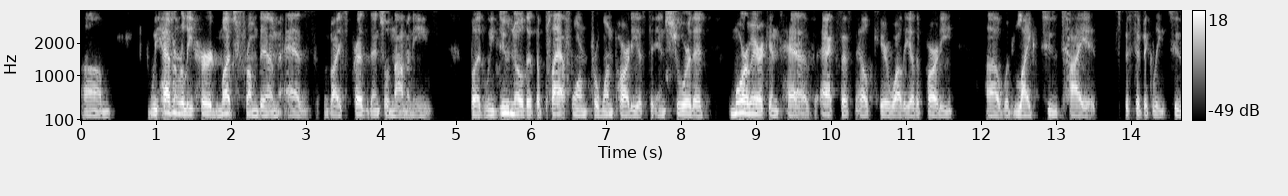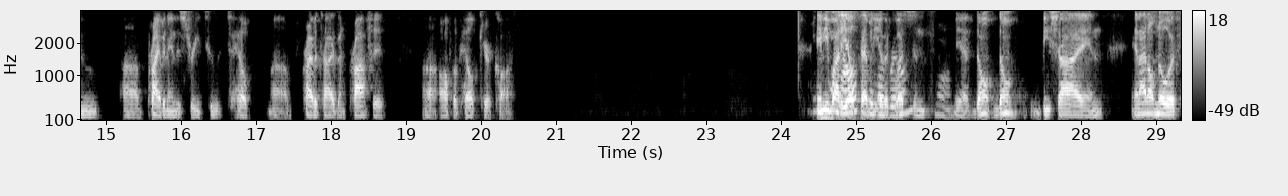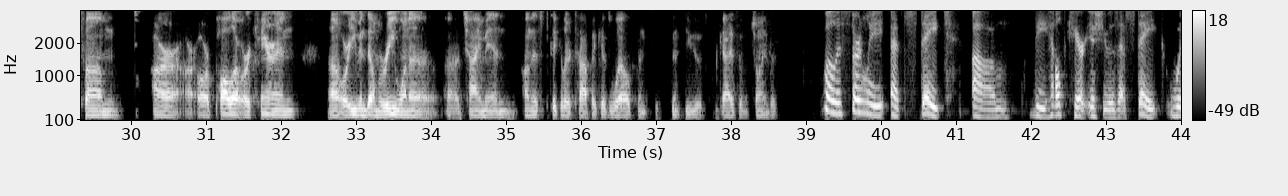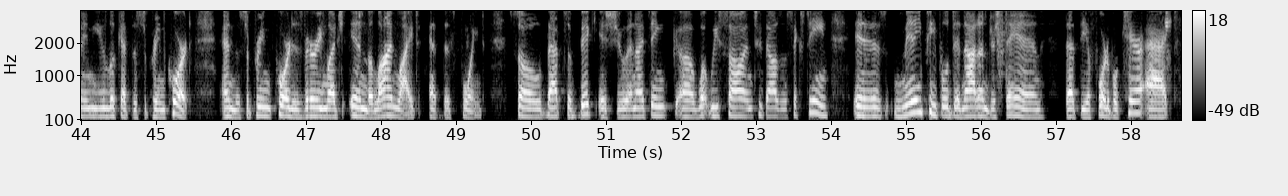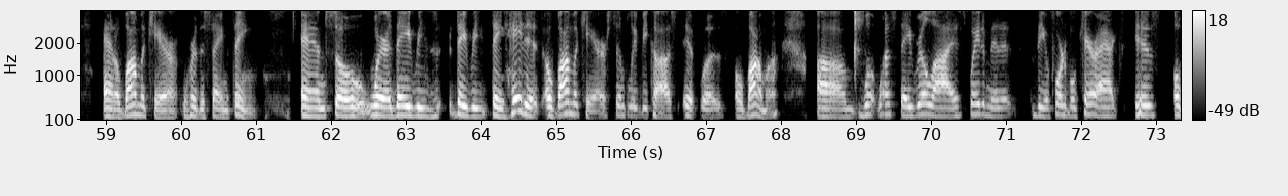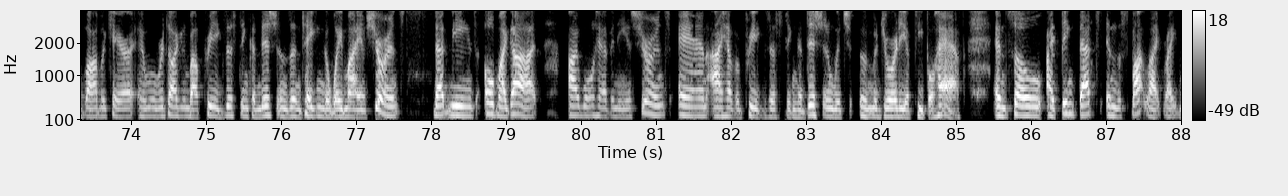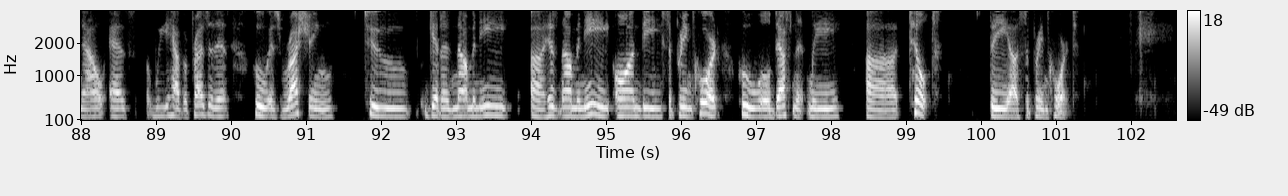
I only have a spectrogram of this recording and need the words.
Um, we haven't really heard much from them as vice presidential nominees, but we do know that the platform for one party is to ensure that more Americans have access to healthcare while the other party uh, would like to tie it specifically to uh, private industry to, to help uh, privatize and profit uh, off of healthcare costs. Anybody else, else have any other room? questions? Yeah. yeah. don't don't be shy. And and I don't know if um, our, our or Paula or Karen uh, or even Delmarie want to uh, chime in on this particular topic as well, since since you guys have joined us. Well, it's certainly at stake. Um, the healthcare issue is at stake when you look at the Supreme Court. And the Supreme Court is very much in the limelight at this point. So that's a big issue. And I think uh, what we saw in 2016 is many people did not understand that the Affordable Care Act and Obamacare were the same thing. And so where they res- they re- they hated Obamacare simply because it was Obama, um, once they realized, wait a minute, the Affordable Care Act is Obamacare. And when we're talking about pre existing conditions and taking away my insurance, that means, oh my God, I won't have any insurance and I have a pre existing condition, which a majority of people have. And so I think that's in the spotlight right now as we have a president who is rushing to get a nominee, uh, his nominee on the Supreme Court, who will definitely uh, tilt the uh, Supreme Court.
